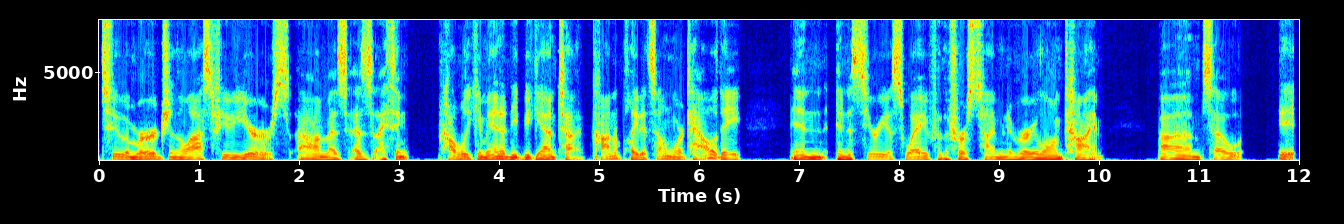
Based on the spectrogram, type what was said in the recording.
to emerge in the last few years um, as as I think probably humanity began to contemplate its own mortality in in a serious way for the first time in a very long time. Um, so it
